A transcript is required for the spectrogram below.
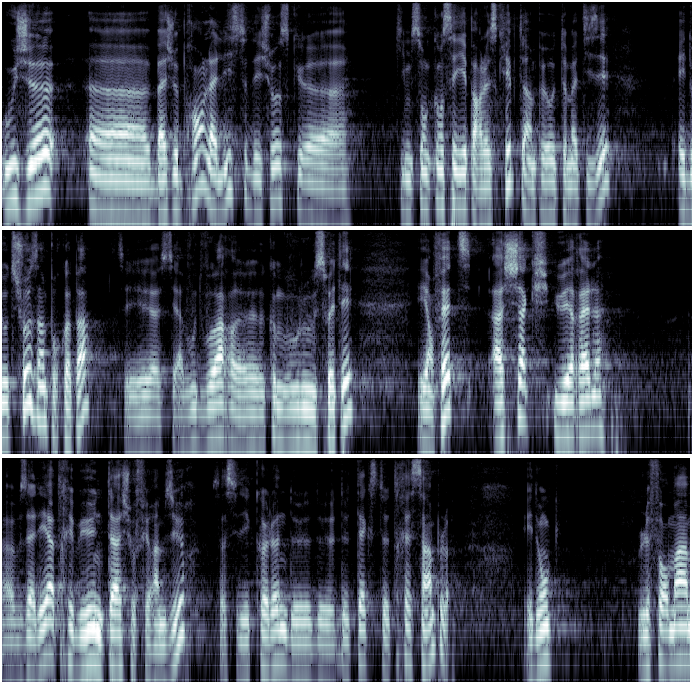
où euh, bah, je, prends la liste des choses qui me sont conseillées par le script, un peu automatisé, et d'autres choses, hein, pourquoi pas. C'est à vous de voir euh, comme vous le souhaitez. Et en fait, à chaque URL, vous allez attribuer une tâche au fur et à mesure. Ça, c'est des colonnes de, de texte très simples. Et donc, le format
